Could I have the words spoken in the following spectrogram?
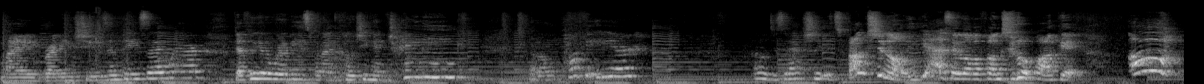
my running shoes and things that I wear. Definitely gonna wear these when I'm coaching and training. Got a little pocket here. Oh, does it actually, it's functional. Yes, I love a functional pocket. Oh,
